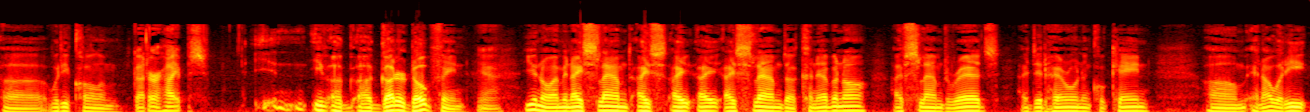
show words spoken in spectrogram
Uh, what do you call them? Gutter hypes. A, a gutter dope fiend. Yeah. You know, I mean, I slammed, I, I, I, I slammed uh, cannabinol. I've slammed reds. I did heroin and cocaine, um, and I would eat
